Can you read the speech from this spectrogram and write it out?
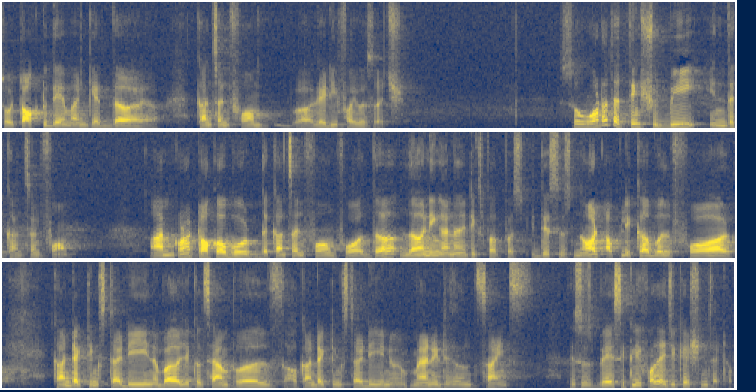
So, talk to them and get the consent form uh, ready for your search. So, what are the things should be in the consent form? I am going to talk about the consent form for the learning analytics purpose. This is not applicable for conducting study in biological samples or conducting study in humanities and science. This is basically for the education setup.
